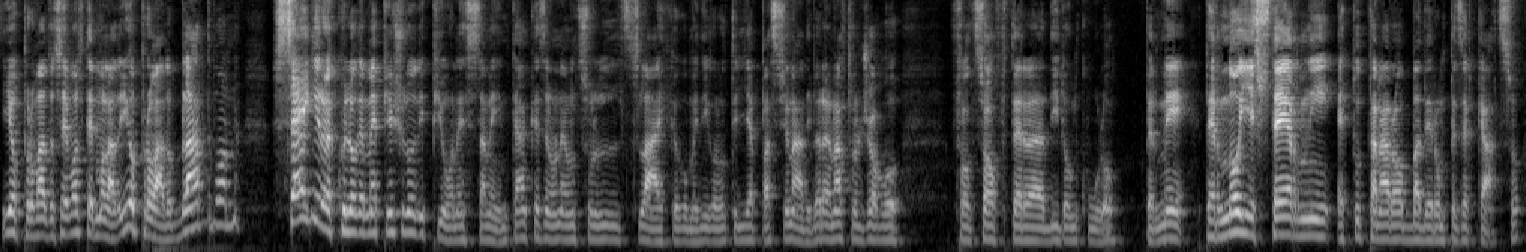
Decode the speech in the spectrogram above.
Io ho provato sei volte e mollato. Io ho provato Bloodborne. Sekiro è quello che mi è piaciuto di più, onestamente. Anche se non è un Souls-like, come dicono tutti gli appassionati. Però è un altro gioco Front Software dito in culo. Per me, per noi esterni, è tutta una roba di rompese il cazzo.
